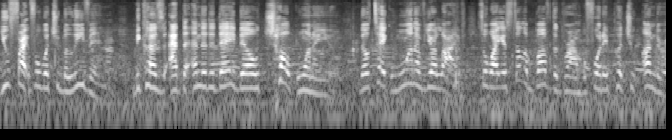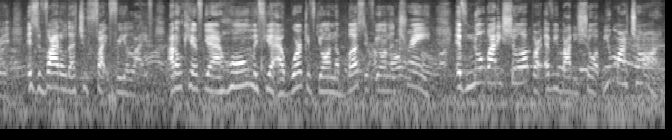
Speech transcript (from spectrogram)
You fight for what you believe in because at the end of the day, they'll choke one of you. They'll take one of your life. So while you're still above the ground before they put you under it, it's vital that you fight for your life. I don't care if you're at home, if you're at work, if you're on the bus, if you're on the train. If nobody show up or everybody show up, you march on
